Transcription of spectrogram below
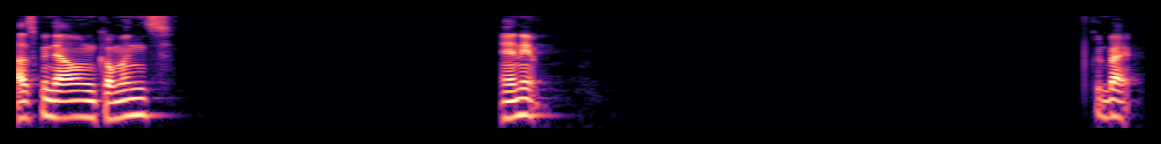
ask me down in comments. And yeah. Goodbye.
